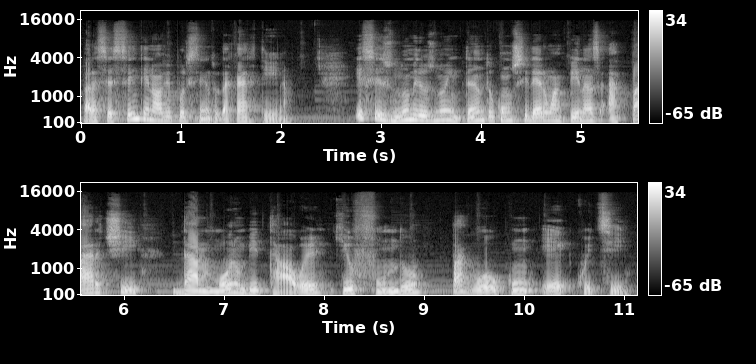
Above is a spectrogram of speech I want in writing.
para 69% da carteira. Esses números, no entanto, consideram apenas a parte da Morumbi Tower que o fundo pagou com equity.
